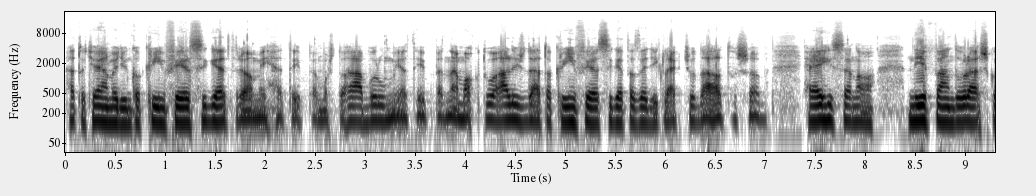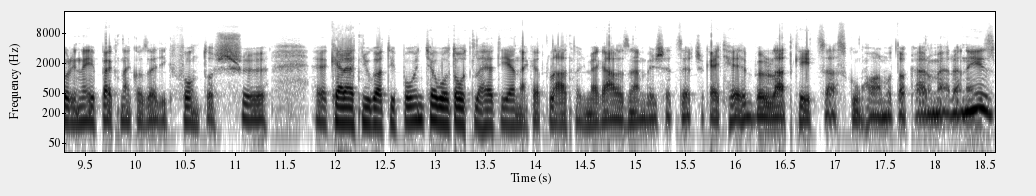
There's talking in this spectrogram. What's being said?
hát hogyha elmegyünk a Krímfélszigetre, ami hát éppen most a háború miatt éppen nem aktuális, de hát a Krímfélsziget az egyik legcsodálatosabb hely, hiszen a népvándorláskori népeknek az egyik fontos kelet-nyugati pontja volt, ott lehet ilyeneket látni, hogy megáll az ember, és egyszer csak egy helyből lát 200 kunhalmot akármerre néz.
